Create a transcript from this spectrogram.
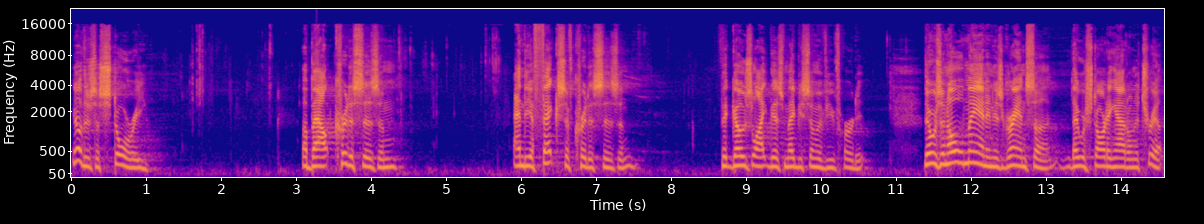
You know, there's a story about criticism and the effects of criticism that goes like this. Maybe some of you have heard it. There was an old man and his grandson. They were starting out on a trip.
